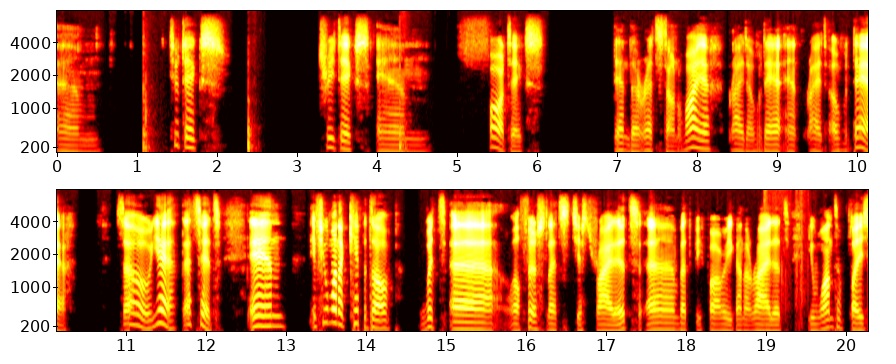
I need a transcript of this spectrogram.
um, two ticks, three ticks, and four ticks. Then the redstone wire right over there and right over there. So yeah, that's it. And if you want to keep it up, with uh well first let's just write it uh, but before we're gonna write it you want to place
